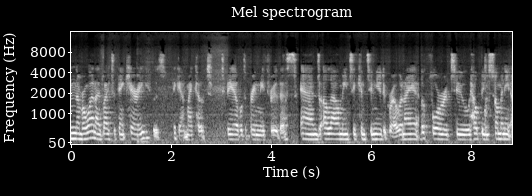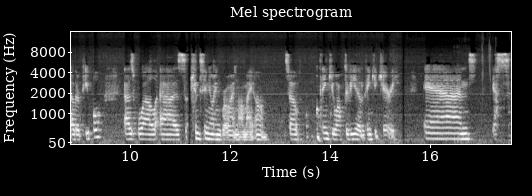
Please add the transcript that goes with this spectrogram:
number one, I'd like to thank Carrie, who's again my coach, to be able to bring me through this and allow me to continue to grow. And I look forward to helping so many other people as well as continuing growing on my own. So thank you, Optavia, and thank you, Carrie. And yes,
